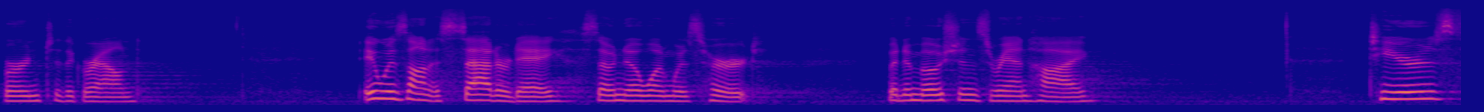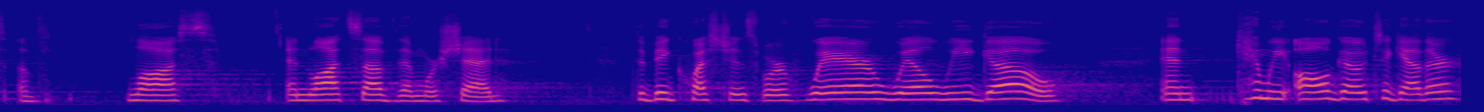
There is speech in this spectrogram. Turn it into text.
burned to the ground. It was on a Saturday, so no one was hurt, but emotions ran high. Tears of loss, and lots of them were shed. The big questions were where will we go? And can we all go together?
